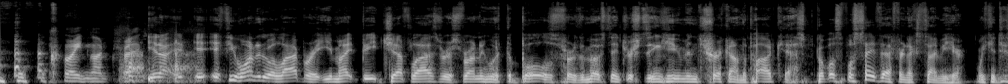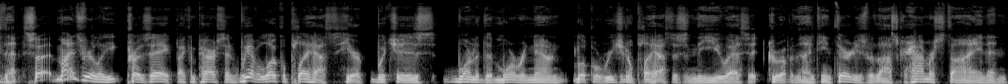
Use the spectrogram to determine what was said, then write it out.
going on track. You know, if, if, you wanted to elaborate, you might beat Jeff Lazarus running with the Bulls for the most interesting human trick on the podcast. But we'll, we'll save that for next time you hear. We can do that. So mine's really prosaic by comparison. We have a local playhouse here, which is one of the more renowned local regional playhouses in the U.S. It grew up in the 1930s with Oscar Hammerstein and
